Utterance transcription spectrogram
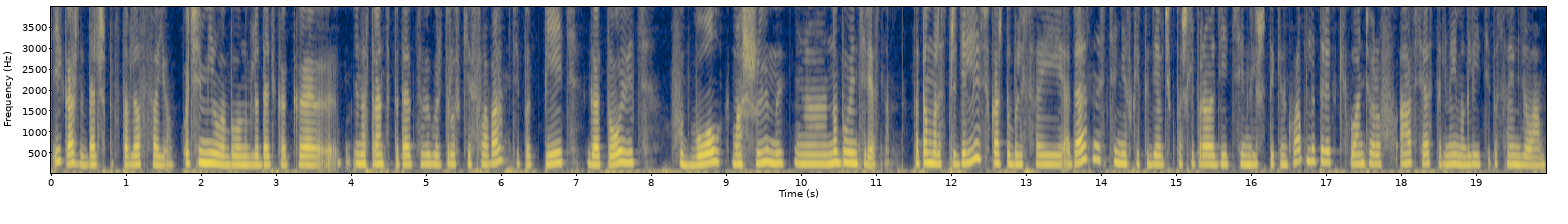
И каждый дальше подставлял свое. Очень мило было наблюдать, как э, иностранцы пытаются выговорить русские слова, типа петь, готовить, футбол, машины. Э, но было интересно. Потом мы распределились, у каждого были свои обязанности. Несколько девочек пошли проводить English Speaking Club для турецких волонтеров, а все остальные могли идти по своим делам.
